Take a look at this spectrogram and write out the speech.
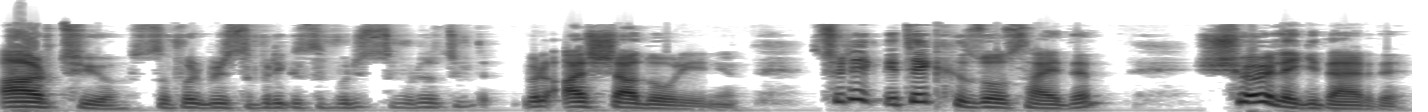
artıyor. 0 1 0 2 0 3 0 4 0 böyle aşağı doğru iniyor. Sürekli tek hız olsaydı şöyle giderdi.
